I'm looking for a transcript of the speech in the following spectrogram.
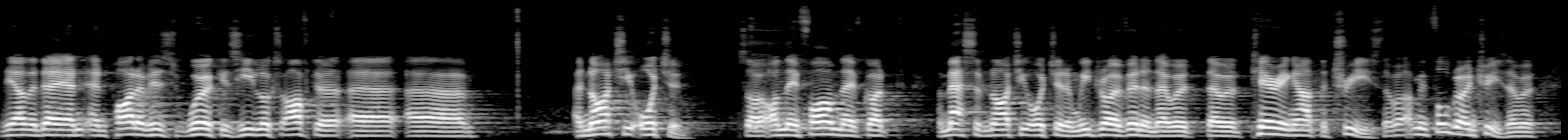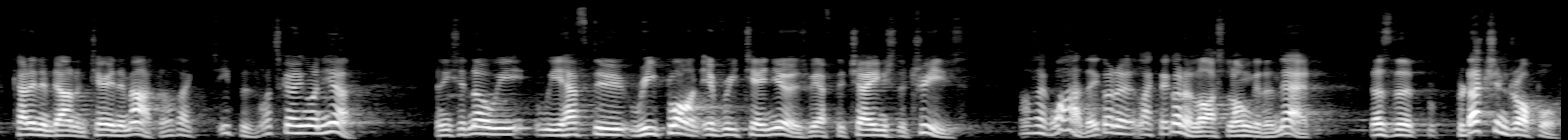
the other day, and, and part of his work is he looks after a, a, a orchard. So on their farm, they've got a massive naartjie orchard, and we drove in and they were, they were tearing out the trees. They were, I mean, full grown trees. They were cutting them down and tearing them out. And I was like, Jeepers, what's going on here? And he said, No, we, we have to replant every 10 years. We have to change the trees. I was like, Wow, they got to, like, they got to last longer than that. Does the production drop off?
